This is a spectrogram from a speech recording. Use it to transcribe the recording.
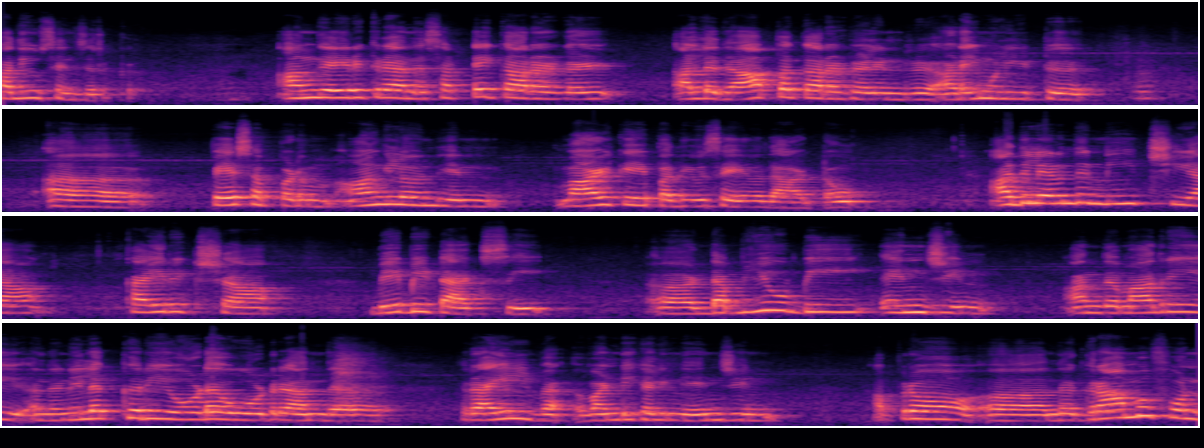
பதிவு செஞ்சுருக்கு. அங்கே இருக்கிற அந்த சட்டைக்காரர்கள் அல்லது ஆப்பக்காரர்கள் என்று அடைமொழியிட்டு பேசப்படும் ஆங்கிலோந்தியன் வாழ்க்கையை பதிவு செய்வதாகட்டும். அதிலிருந்து நீச்சியா கைரிக்ஷா பேபி டாக்ஸி டபிள்யூபி என்ஜின் அந்த மாதிரி அந்த நிலக்கரியோட ஓடுற அந்த ரயில் வ வண்டிகளின் என்ஜின் அப்புறம் அந்த கிராமஃபோன்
